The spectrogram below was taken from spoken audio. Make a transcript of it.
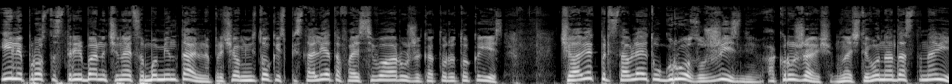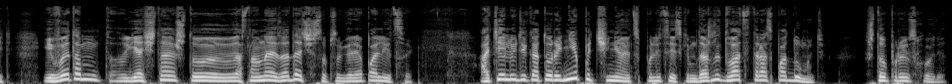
или просто стрельба начинается моментально, причем не только из пистолетов, а из всего оружия, которое только есть. Человек представляет угрозу жизни окружающим, значит, его надо остановить. И в этом, я считаю, что основная задача, собственно говоря, полиции. А те люди, которые не подчиняются полицейским, должны 20 раз подумать, что происходит.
